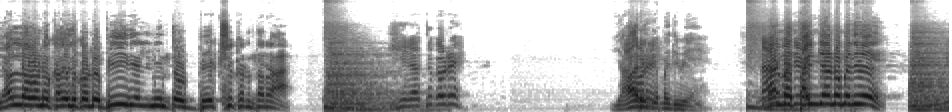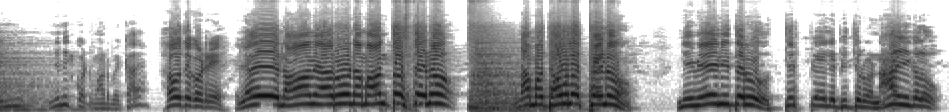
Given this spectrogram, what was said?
ಎಲ್ಲವನ್ನು ಕಳೆದುಕೊಂಡು ಬೀದಿಯಲ್ಲಿ ನಿಂತು ಭಿಕ್ಷುಕನ ತರ. ಏನಾಯ್ತು ಗೌಡ್ರೆ? ಯಾರಿಗೆ. ಮದುವೆ? ನಾನು ನನ್ನ ಮದ್ವೆ- ತಂಗಿಯನ್ನು ಮದುವೆ. ನಿನಗ್ ಕೊಟ್ಟು ಮಾಡ್ಬೇಕಾ? ಹೌದು ಗೌಡ್ರೆ. ಲೇ ನಾವ್ಯಾರು ನಮ್ಮ ಅಂತಸ್ತೇನು? ನಮ್ಮ ದೌಲತ್ತೇನು? ನೀವೇನಿದ್ದರು ತಿಪ್ಪೆಯಲ್ಲಿ ಬಿದ್ದಿರೋ ನಾಯಿಗಳು.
